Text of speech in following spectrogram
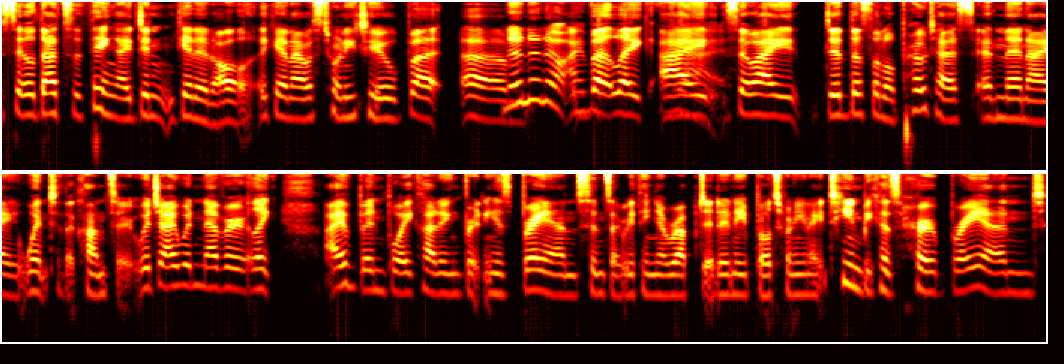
so that's the thing. I didn't get it all. Again, I was 22, but um, no, no, no. I'm, but like I so I did this little protest and then I went to the concert, which I would never like I've been boycotting Britney's brand since everything erupted in April 2019 because her brand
